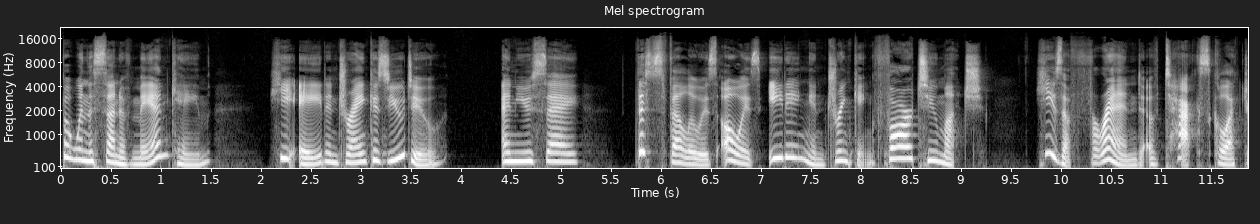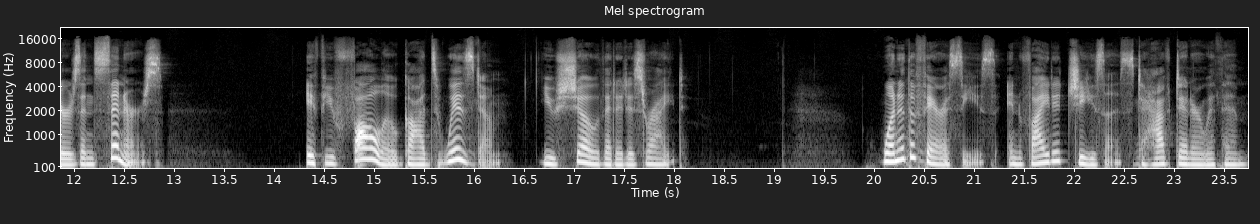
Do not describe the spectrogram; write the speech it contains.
But when the Son of Man came, he ate and drank as you do, and you say, This fellow is always eating and drinking far too much. He's a friend of tax collectors and sinners. If you follow God's wisdom, you show that it is right. One of the Pharisees invited Jesus to have dinner with him.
